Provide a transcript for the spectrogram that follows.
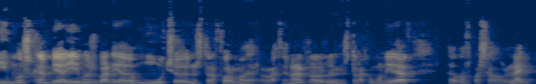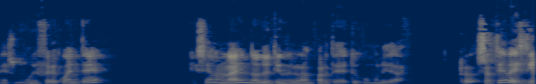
hemos cambiado y hemos variado mucho de nuestra forma de relacionarnos, de nuestra comunidad. La hemos pasado online. Es muy frecuente que sea online donde tienes gran parte de tu comunidad. Redes sociales. Y,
